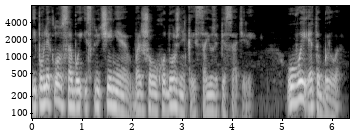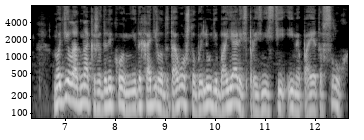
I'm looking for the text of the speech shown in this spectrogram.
и повлекло за собой исключение большого художника из Союза писателей. Увы, это было. Но дело, однако же, далеко не доходило до того, чтобы люди боялись произнести имя поэта вслух.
